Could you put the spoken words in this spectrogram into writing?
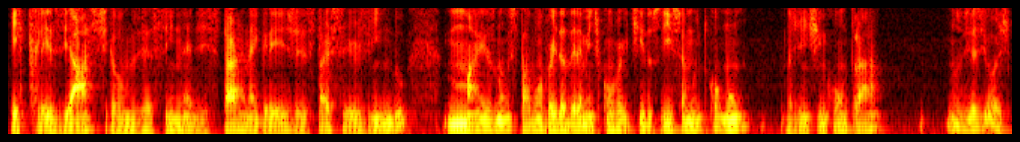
eclesiástica, vamos dizer assim, né? de estar na igreja, de estar servindo, mas não estavam verdadeiramente convertidos. E isso é muito comum a gente encontrar nos dias de hoje.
